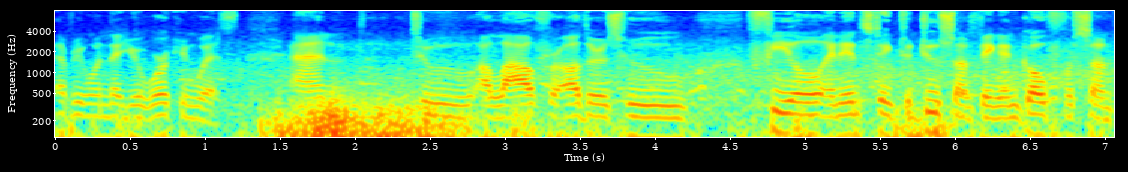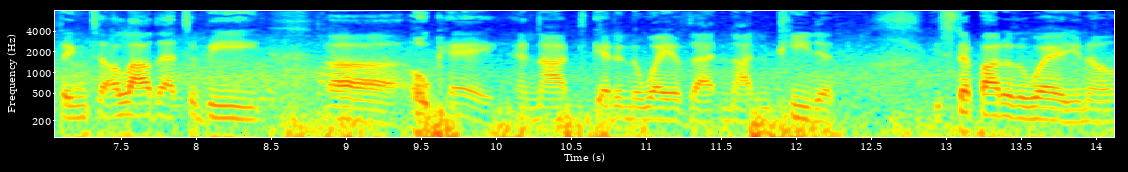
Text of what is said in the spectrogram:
everyone that you're working with and to allow for others who feel an instinct to do something and go for something, to allow that to be uh, okay and not get in the way of that and not impede it. You step out of the way, you know.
